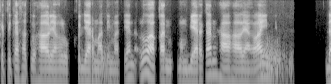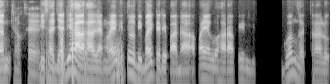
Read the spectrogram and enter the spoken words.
ketika satu hal yang lu kejar mati-matian, lu akan membiarkan hal-hal yang lain gitu. Dan Oke. bisa jadi hal-hal yang lain itu lebih baik daripada apa yang lu harapin gitu. Gue nggak terlalu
